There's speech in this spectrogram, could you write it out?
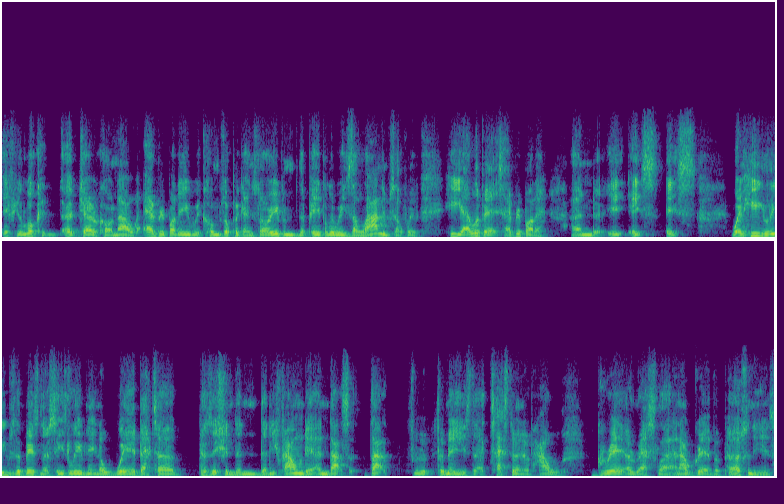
if you look at, Jericho now, everybody who he comes up against, or even the people who he's aligned himself with, he elevates everybody, and it, it's it's when he leaves the business, he's leaving it in a way better position than than he found it, and that's that for, for me is a testament of how great a wrestler and how great of a person he is.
